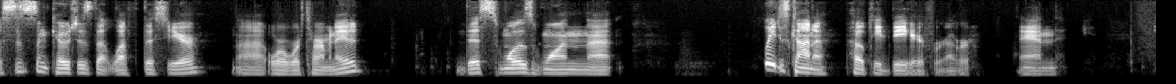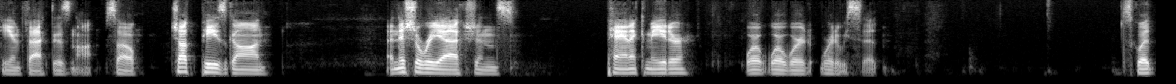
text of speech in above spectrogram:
assistant coaches that left this year uh, or were terminated, this was one that we just kind of hoped he'd be here forever. And he, in fact, is not. So Chuck P's gone. Initial reactions, panic meter. Where, where, where, where do we sit? Squid.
